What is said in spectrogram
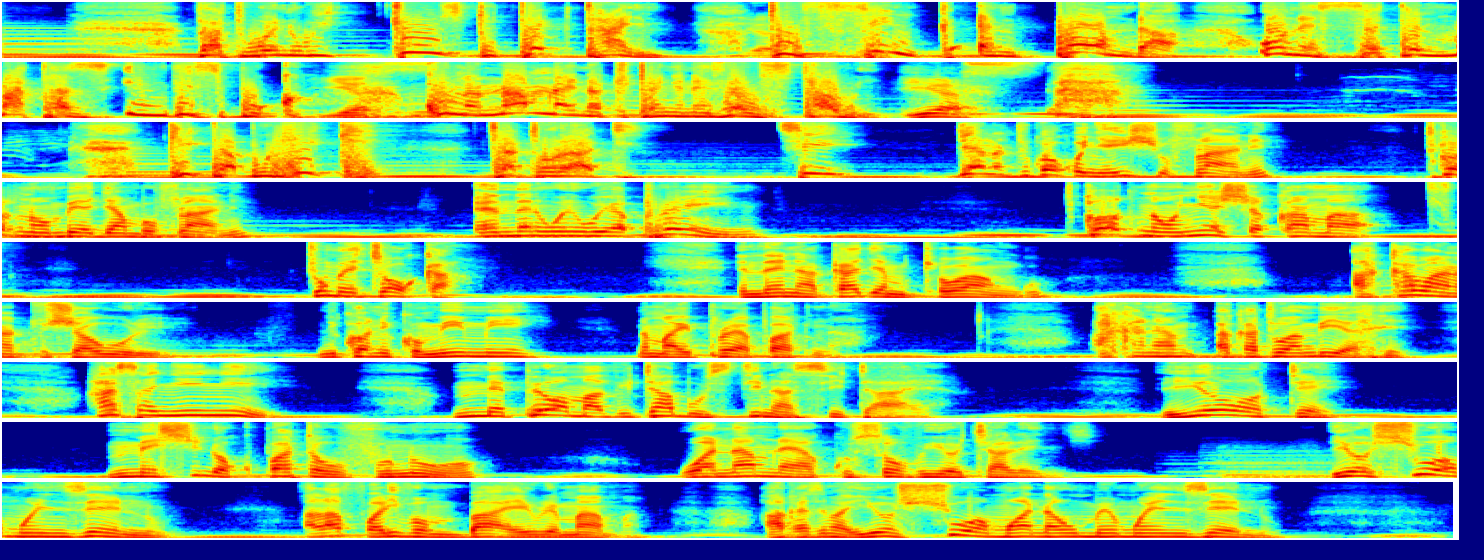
that when we choose to take time yeah. to think and ponder on a certain matters in this book Yes. kuna namna inatutengenezea ustawi Yes. kitabu hiki cha torati si jana tulikuwa kwenye ishu fulani tukiwa tunaombea jambo fulani and then when we are praying tulikuwa tunaonyesha kama tumechoka and then akaja mke wangu akawa anatushauri niko niko mimi na my prayer partner akatuambia hasa nyinyi mmepewa mavitabu 66 haya yote mmeshindwa kupata ufunuo wa namna ya kusovu hiyo challenge yoshua mwenzenu alafu alivyo mbaya yule mama akasema yoshua mwanaume mwenzenu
